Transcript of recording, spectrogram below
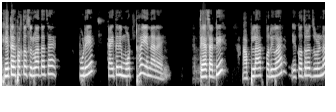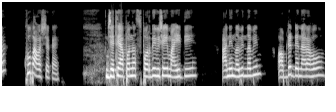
हे तर फक्त सुरुवातच आहे. पुढे काहीतरी मोठं येणार आहे. त्यासाठी आपला परिवार एकत्र जुळणं खूप आवश्यक आहे. जेथे आपण स्पर्धेविषयी माहिती आणि नवीन नवीन अपडेट देणार आहोत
